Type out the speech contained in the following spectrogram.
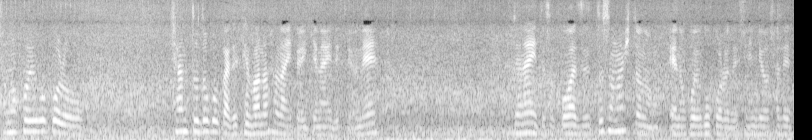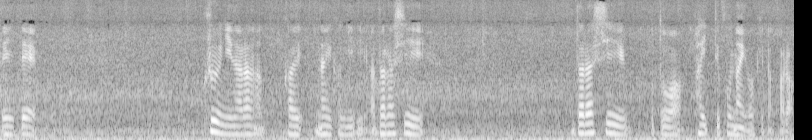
その恋心をちゃんとどこかで手放さないといけないですよね。じゃないとそこはずっとその人の絵の恋心で占領されていて空にならない限り新しい新しいことは入ってこないわけだから。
